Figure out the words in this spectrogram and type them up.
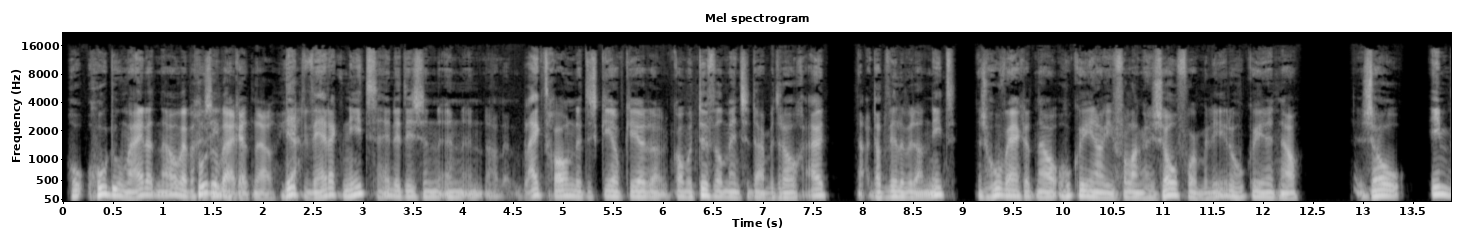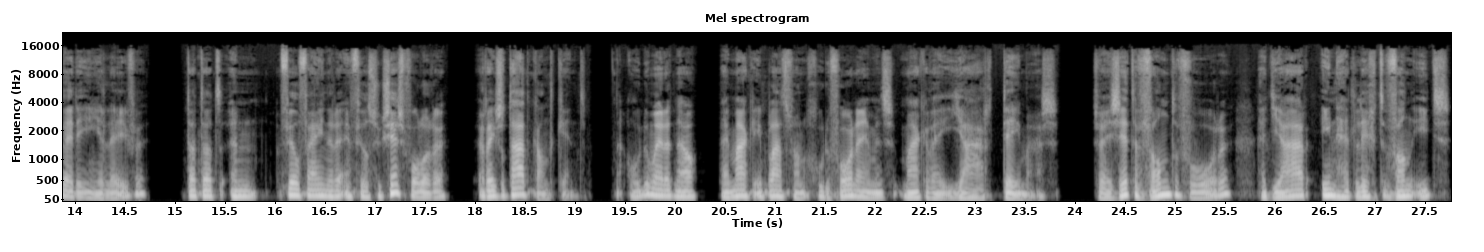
hoe, hoe doen wij dat nou? We hebben hoe gezien, doen wij dat nou? Dit werkt niet. Hè, dit is een, een, een, nou, blijkt gewoon, dit is keer op keer, er komen te veel mensen daar bedrogen uit. Nou, dat willen we dan niet. Dus hoe werkt het nou? Hoe kun je nou je verlangen zo formuleren? Hoe kun je het nou zo inbedden in je leven? Dat dat een veel fijnere en veel succesvollere resultaatkant kent. Nou, hoe doen wij dat nou? Wij maken in plaats van goede voornemens, maken wij jaarthema's. Dus wij zetten van tevoren het jaar in het licht van iets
